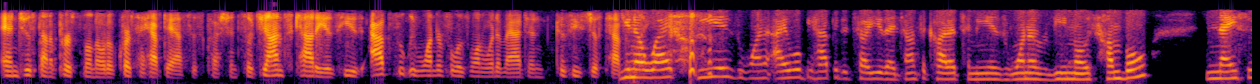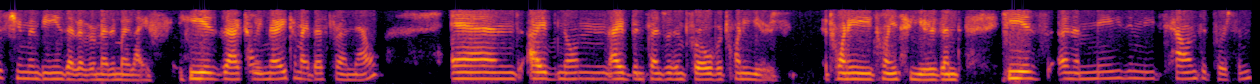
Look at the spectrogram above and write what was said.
And just on a personal note, of course, I have to ask this question. So Jon Secada is he is absolutely wonderful as one would imagine because he's just happy. You know what? he is one. I will be happy to tell you that Jon Secada to me is one of the most humble, nicest human beings I've ever met in my life. He is actually married to my best friend now, and I've known I've been friends with him for over 20 years, 20 22 years, and he is an amazingly talented person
